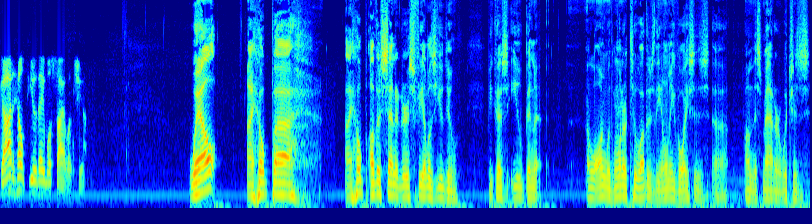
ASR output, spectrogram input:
God help you, they will silence you. Well, I hope uh, I hope other senators feel as you do, because you've been, uh, along with one or two others, the only voices uh, on this matter, which is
